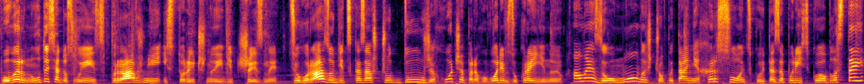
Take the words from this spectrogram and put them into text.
повернутися до своєї справжньої історичної вітчизни. Цього разу дід сказав, що дуже хоче переговорів з Україною, але за умови, що питання Херсонської та Запорізької областей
